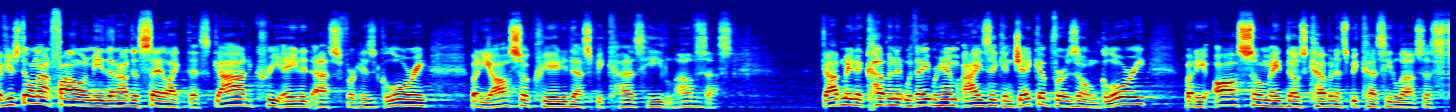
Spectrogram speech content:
If you're still not following me, then I'll just say like this God created us for His glory, but He also created us because He loves us. God made a covenant with Abraham, Isaac, and Jacob for his own glory, but he also made those covenants because he loves us.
